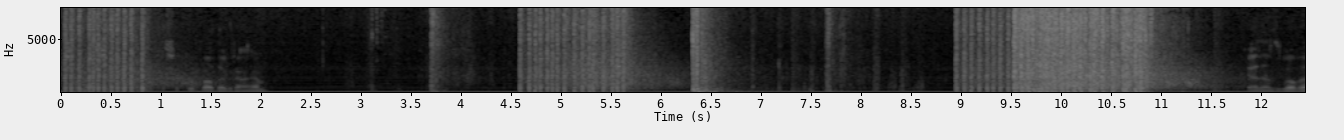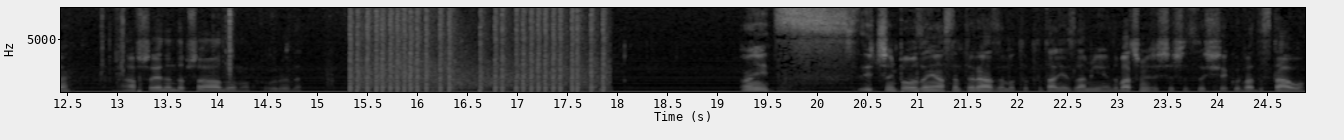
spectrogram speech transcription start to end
To się kurwa odegrałem. Jeden z głowy. Jeszcze jeden do przodu, no kurde. No nic. Życzę im powodzenia następnym razem, bo to totalnie zlamienie. Zobaczmy, że jeszcze coś się kurwa dostało.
